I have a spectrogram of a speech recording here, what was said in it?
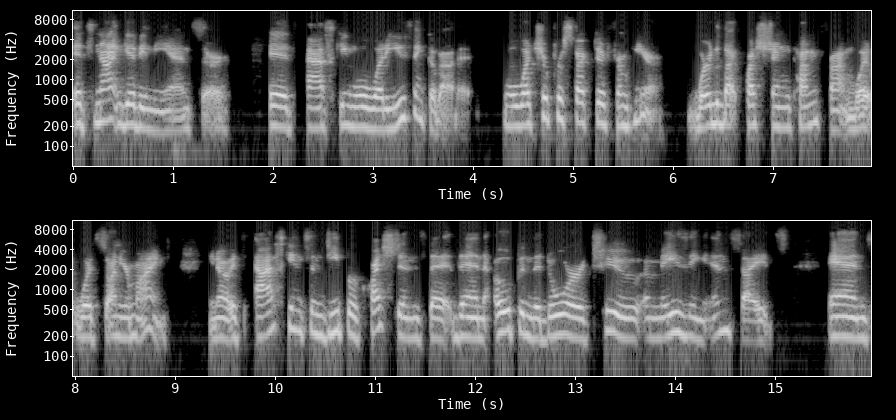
It's not giving the answer, it's asking, well, what do you think about it? Well, what's your perspective from here? Where did that question come from? What, what's on your mind? You know, it's asking some deeper questions that then open the door to amazing insights. And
